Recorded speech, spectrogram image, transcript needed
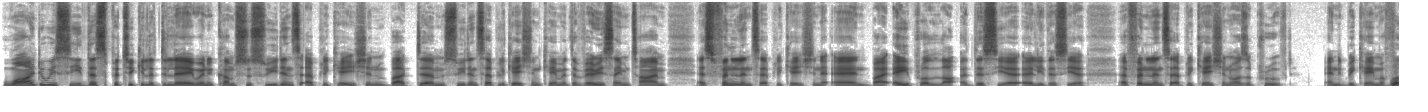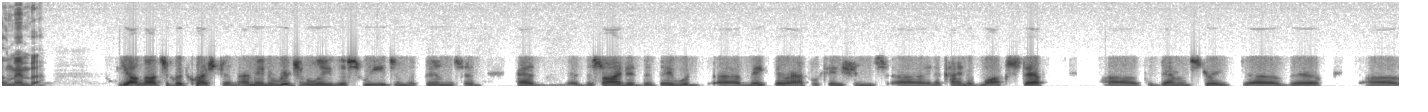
Why do we see this particular delay when it comes to Sweden's application? But um, Sweden's application came at the very same time as Finland's application, and by April uh, this year, early this year, uh, Finland's application was approved and it became a full well, member. Yeah, no, it's a good question. I mean, originally the Swedes and the Finns had had decided that they would uh, make their applications uh, in a kind of lockstep uh, to demonstrate uh, their uh,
